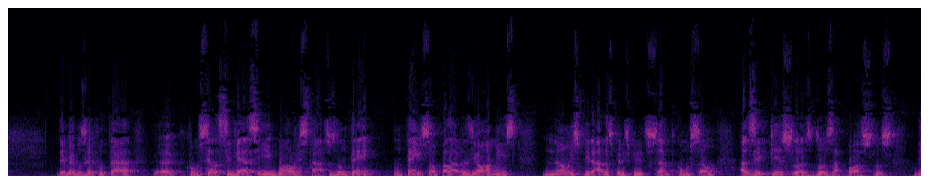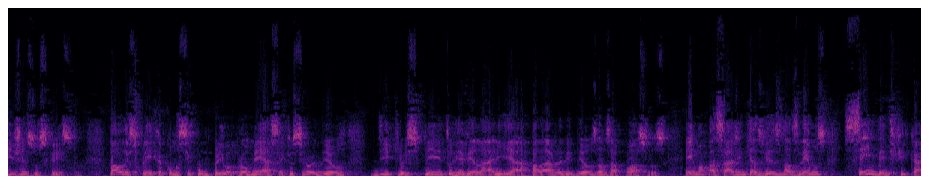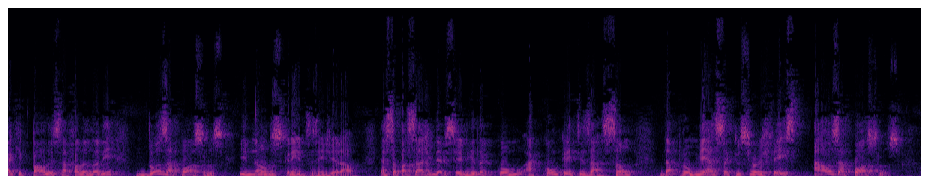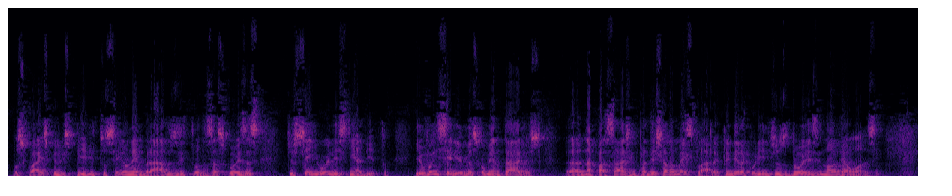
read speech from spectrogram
devemos refutar uh, como se elas tivessem igual status. Não tem, não tem. São palavras de homens não inspiradas pelo Espírito Santo, como são as epístolas dos apóstolos de Jesus Cristo. Paulo explica como se cumpriu a promessa que o Senhor deu de que o Espírito revelaria a palavra de Deus aos apóstolos, em uma passagem que às vezes nós lemos sem identificar que Paulo está falando ali dos apóstolos e não dos crentes em geral. Essa passagem deve ser lida como a concretização da promessa que o Senhor fez aos apóstolos os quais, pelo Espírito, seriam lembrados de todas as coisas que o Senhor lhes tinha dito. E eu vou inserir meus comentários uh, na passagem para deixá-la mais clara. É 1 Coríntios 2, de 9 a 11.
